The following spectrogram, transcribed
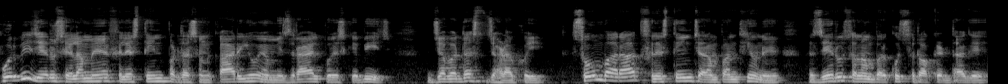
पूर्वी जेरूसलम में फिलिस्तीन प्रदर्शनकारियों एवं इसराइल पुलिस के बीच ज़बरदस्त झड़प हुई। सोमवार रात फिलिस्तीन चरमपंथियों ने जेरूसलम पर कुछ रॉकेट दागे,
